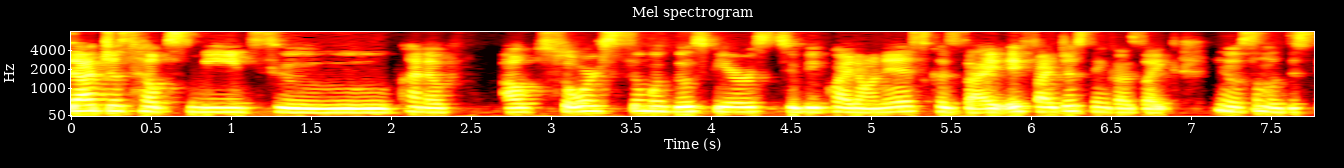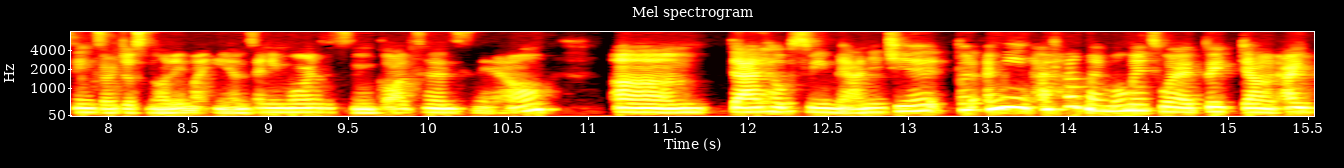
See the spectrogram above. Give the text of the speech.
that just helps me to kind of outsource some of those fears to be quite honest because i if i just think i was like you know some of these things are just not in my hands anymore it's in god's hands now um that helps me manage it. But i mean i've had my moments where i break down i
